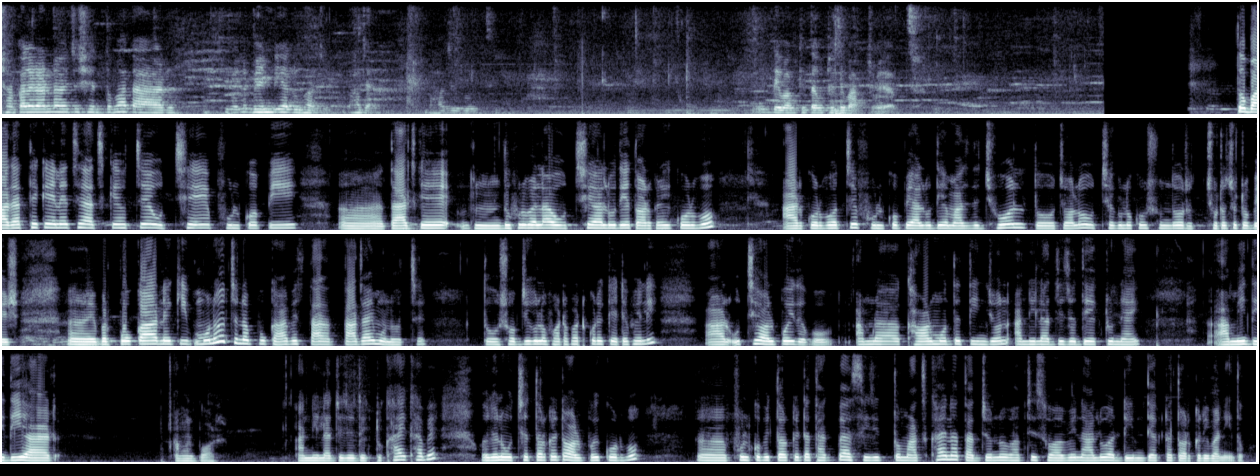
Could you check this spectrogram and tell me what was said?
সকালে রান্না হয়েছে সেদ্ধ ভাত আর কি বলে ভেন্ডি আলু ভাজা ভাজা ভাজা বলছি। দেবাঙ্কিতা উঠেছে চলে যাচ্ছে। তো বাজার থেকে এনেছে আজকে হচ্ছে উচ্ছে, ফুলকপি তা আজকে দুপুরবেলা উচ্ছে আলু দিয়ে তরকারি করব। আর করব হচ্ছে ফুলকপি আলু দিয়ে মাছ দিয়ে ঝোল। তো চলো উচ্ছেগুলো খুব সুন্দর, ছোট ছোট বেশ। এবার পোকা নাকি, মনে হচ্ছে না পোকা, বেশ তাজাই মনে হচ্ছে। তো সবজিগুলো ফটাফট করে কেটে ফেলি। আর উচ্ছে অল্পই দেবো। আমরা খাওয়ার মধ্যে তিনজন আর নীলাদ্রি যদি একটু নেয়, আমি, দিদি আর আমার বর। আর নীলাদ্রি যদি একটু খায় খাবে ওই জন্য উচ্ছের তরকারিটা অল্পই করব। ফুলকপির তরকারিটা থাকবে আর সিজিত তো মাছ খায় না তার জন্য ভাবছি সোয়াবিন আলু আর ডিম দিয়ে একটা তরকারি বানিয়ে দেবো।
